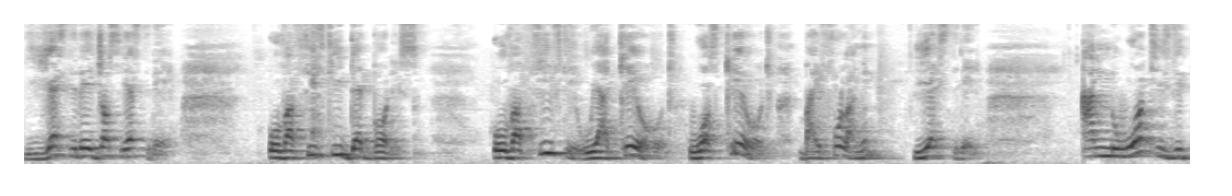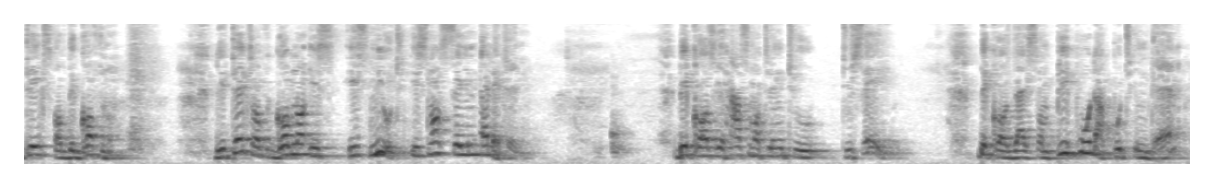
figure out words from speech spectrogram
Yesterday, just yesterday, over 50 dead bodies. Over 50 were killed, was killed by Fulani yesterday. And what is the takes of the governor? The takes of the governor is, is mute. He's not saying anything. Because he has nothing to, to say. Because there are some people that put him there.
